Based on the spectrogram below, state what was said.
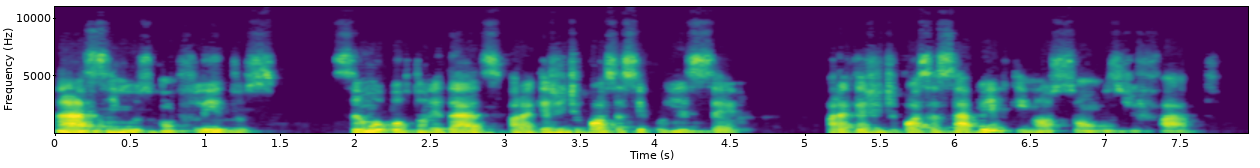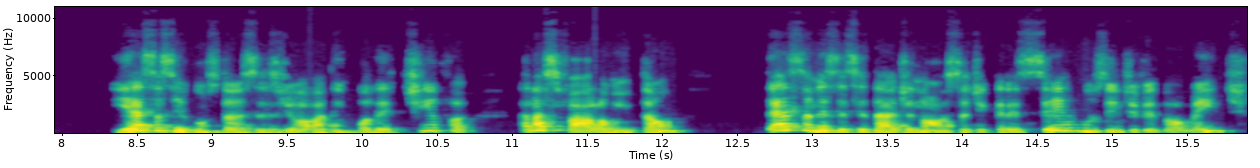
nascem os conflitos, são oportunidades para que a gente possa se conhecer, para que a gente possa saber quem nós somos de fato. E essas circunstâncias de ordem coletiva elas falam, então, dessa necessidade nossa de crescermos individualmente,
